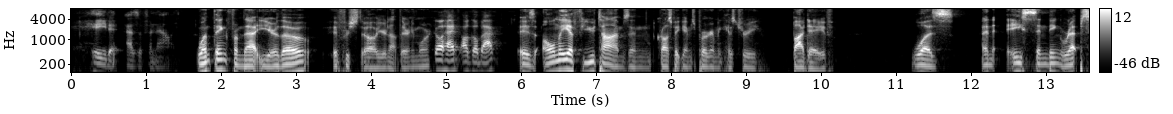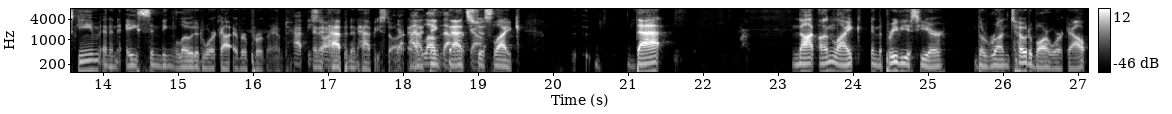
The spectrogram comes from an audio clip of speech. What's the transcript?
Hate it as a finale. One thing from that year, though, if we're st- oh, you're not there anymore, Go ahead. I'll go back. is only a few times in CrossFit Games programming history by Dave was an ascending rep scheme and an ascending loaded workout ever programmed. Happy and Star. it happened in Happy Star. Yeah, and I I, love think that that's workout. just like that, not unlike in the previous year, the run toe to bar workout.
